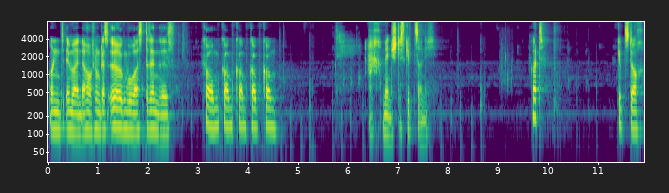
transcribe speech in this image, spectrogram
Und immer in der Hoffnung, dass irgendwo was drin ist. Komm, komm, komm, komm, komm. Ach Mensch, das gibt's doch nicht. Gut. Gibt's doch.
